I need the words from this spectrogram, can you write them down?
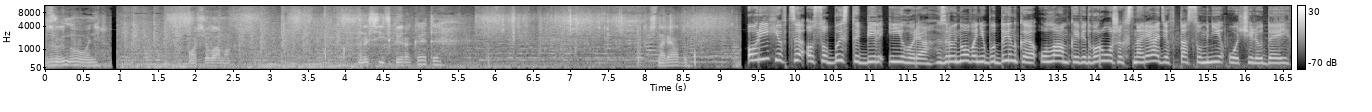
Зруйновані. Ось уламок російської ракети. Снаряду. Оріхів це особистий біль Ігоря. Зруйновані будинки, уламки від ворожих снарядів та сумні очі людей.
